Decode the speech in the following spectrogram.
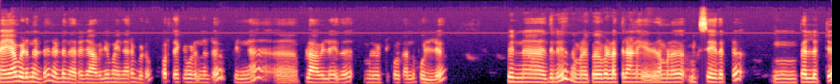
മേയാൻ വിടുന്നുണ്ട്. രണ്ട് നേരം. രാവിലെയും വൈകുന്നേരം വിടും. പുറത്തേക്ക് വിടുന്നുണ്ട്. പിന്നെ പ്ലാവില ഇത് നമ്മൾ വെട്ടി പുല്ല്. പിന്നെ ഇതിൽ നമ്മളിപ്പോൾ വെള്ളത്തിലാണെങ്കിൽ നമ്മൾ മിക്സ് ചെയ്തിട്ട് പെല്ലറ്റ്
